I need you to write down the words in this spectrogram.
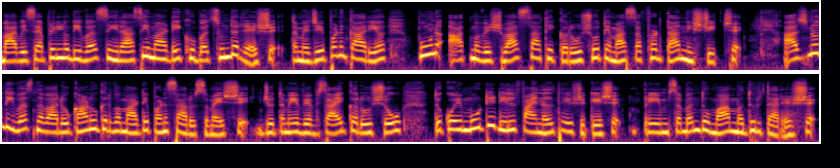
બાવીસ એપ્રિલનો દિવસ સિંહ રાશિ માટે ખૂબ જ સુંદર રહેશે. તમે જે પણ કાર્ય પૂર્ણ આત્મવિશ્વાસ સાથે કરો છો, તેમાં સફળતા નિશ્ચિત છે. આજનો દિવસ નવા રોકાણો કરવા માટે પણ સારો સમય છે. જો તમે વ્યવસાય કરો છો, તો કોઈ મોટી ડીલ ફાઇનલ થઈ શકે છે. પ્રેમ સંબંધોમાં મધુરતા રહેશે.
